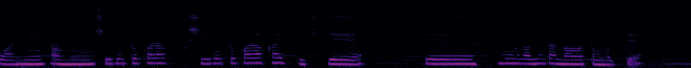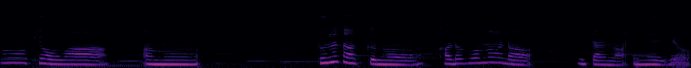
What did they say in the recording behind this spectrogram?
日はねあの仕事から仕事から帰ってきてでもうダメだなと思ってもう今日はあのブルダックのカルボナーラみたいなイメージを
